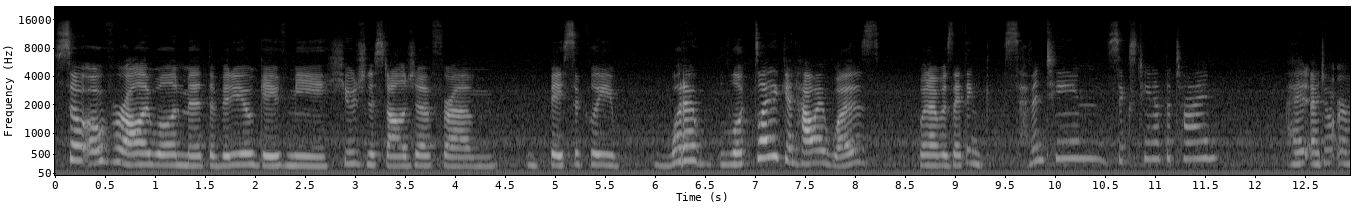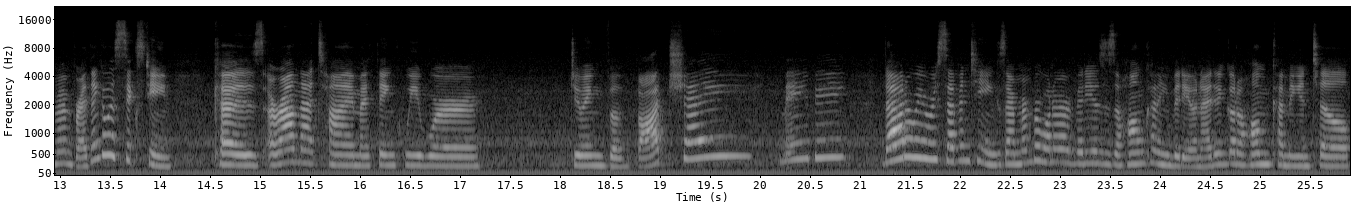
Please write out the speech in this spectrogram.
so overall, I will admit the video gave me huge nostalgia from basically what I looked like and how I was when I was, I think, 17, 16 at the time. I, I don't remember. I think it was 16 because around that time, I think we were doing Vivace, maybe? That or we were 17 because I remember one of our videos is a homecoming video and I didn't go to homecoming until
